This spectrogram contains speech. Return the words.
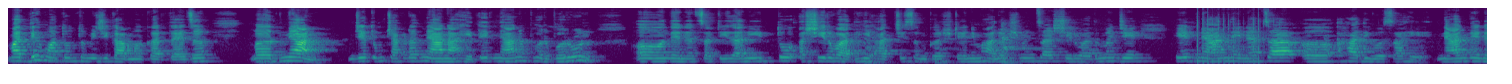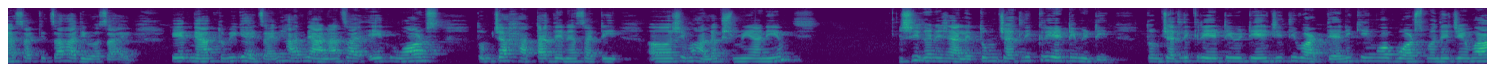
माध्यमातून तुम्ही जी कामं करताय जर ज्ञान जे तुमच्याकडं ज्ञान आहे ते ज्ञान भरभरून देण्यासाठी. आणि तो आशीर्वाद ही आजची संकष्टी आणि महालक्ष्मींचा आशीर्वाद म्हणजे हे ज्ञान देण्याचा हा दिवस आहे. ज्ञान देण्यासाठीचा हा दिवस आहे. हे ज्ञान तुम्ही घ्यायचं आहे. आणि हा ज्ञानाचा एक वॉन्ड्स तुमच्या हातात देण्यासाठी श्री महालक्ष्मी आणि श्री गणेश आले. तुमच्यातली क्रिएटिव्हिटी तुमच्यातली क्रिएटिव्हिटी आहे जी ती वाढते. आणि किंग ऑफ वॉर्ड्समध्ये जेव्हा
